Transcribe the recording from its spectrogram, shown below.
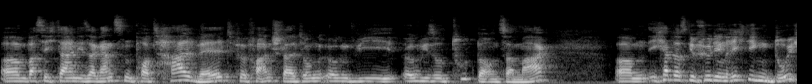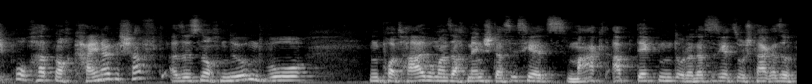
ähm, was sich da in dieser ganzen Portalwelt für Veranstaltungen irgendwie, irgendwie so tut bei uns am Markt. Ähm, ich habe das Gefühl, den richtigen Durchbruch hat noch keiner geschafft. Also ist noch nirgendwo ein Portal, wo man sagt, Mensch, das ist jetzt marktabdeckend oder das ist jetzt so stark. Also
